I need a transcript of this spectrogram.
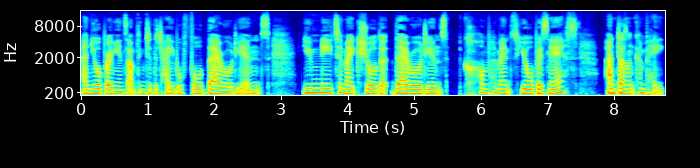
and you're bringing something to the table for their audience, you need to make sure that their audience complements your business and doesn't compete.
